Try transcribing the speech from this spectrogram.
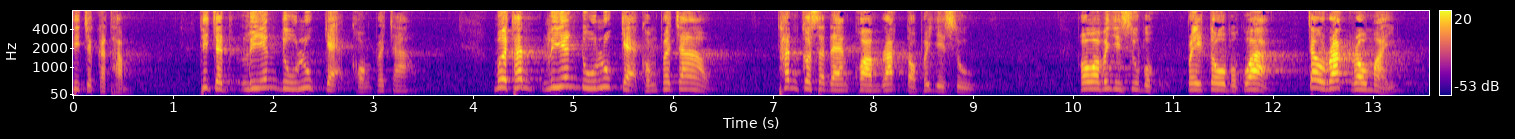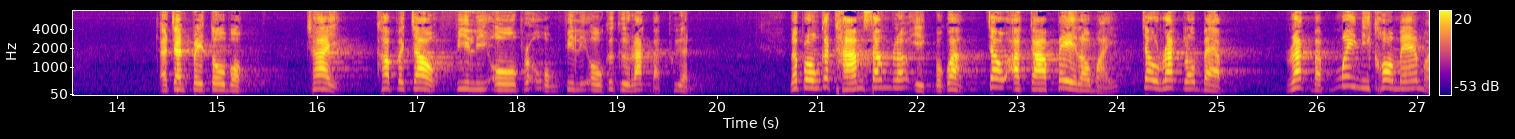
ที่จะกระทำที่จะเลี้ยงดูลูกแกะของพระเจ้า เมื่อท่านเลี้ยงดูลูกแกะของพระเจ้า ท่านก็แสดงความรักต่อพระเยซู เพราะว่าพระเยซูบอกเปโตรบอกว่า เจ้ารักเราไหม อาจารย์เปโตรบอก ใช่ ข้าพเจ้า phileo พระองค์ phileo ก็คือรักแบบเพื่อน แล้วพระองค์ก็ถามซ้ำแล้วอีกบอกว่า เจ้าอากาเป้เราไหม เจ้ารักเราแบบรักแบบไม่มีข้อแม้ไหม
